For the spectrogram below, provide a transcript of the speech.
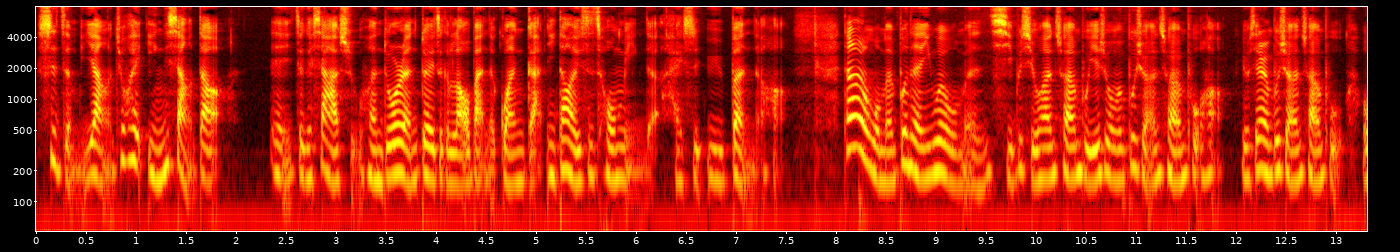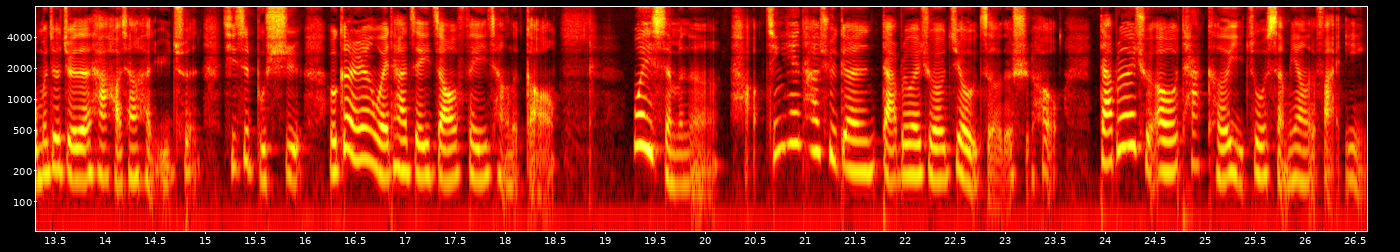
是怎么样，就会影响到。诶，这个下属很多人对这个老板的观感，你到底是聪明的还是愚笨的？哈，当然我们不能因为我们喜不喜欢川普，也许我们不喜欢川普，哈，有些人不喜欢川普，我们就觉得他好像很愚蠢。其实不是，我个人认为他这一招非常的高。为什么呢？好，今天他去跟 WHO 就责的时候，WHO 他可以做什么样的反应？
